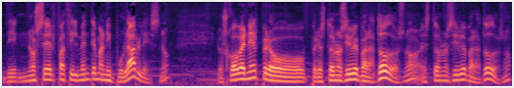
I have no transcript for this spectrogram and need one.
de no ser fácilmente manipulables, ¿no? Los jóvenes, pero, pero esto no sirve para todos, ¿no? Esto no sirve para todos, ¿no?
